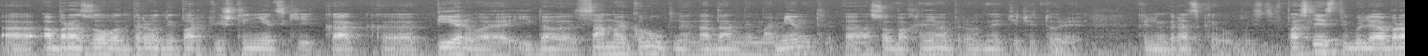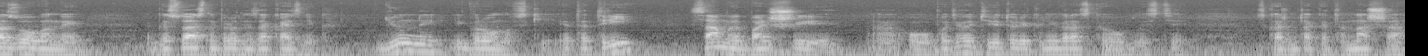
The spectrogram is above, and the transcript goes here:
а, образован природный парк Виштынецкий как э, первая и самая крупная на данный момент э, особо охраняемая природная территория – Калининградской области. Впоследствии были образованы государственный природный заказник Дюнный и Громовский. Это три самые большие э, опыты на территории Калининградской области. Скажем так, это наша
